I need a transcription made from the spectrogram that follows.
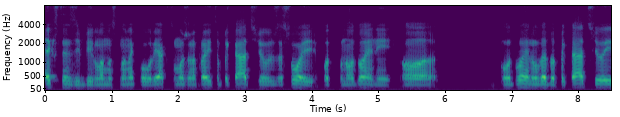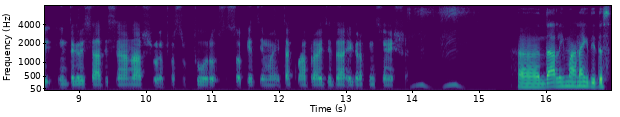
ekstenzibilno, odnosno neko u Reactu može napraviti aplikaciju za svoj potpuno odvojeni o, odvojenu web aplikaciju i integrisati se na našu infrastrukturu sa soketima i tako napraviti da igra funkcioniše. E, da li ima negdje da se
